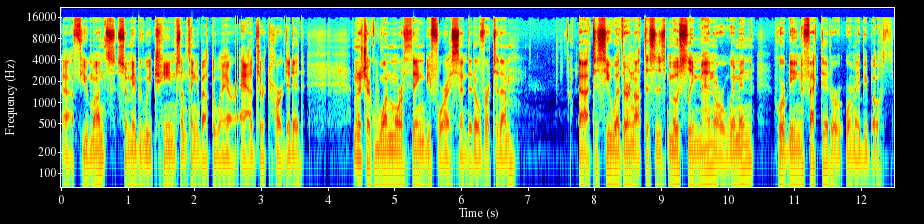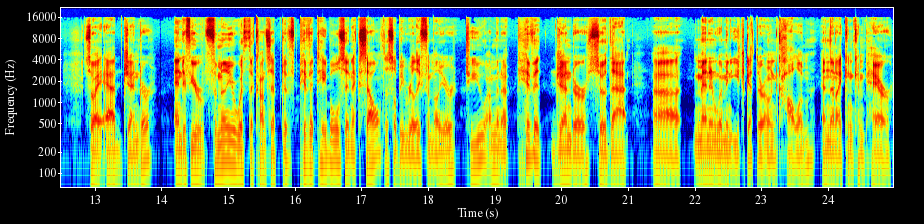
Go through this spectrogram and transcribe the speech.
uh, few months. So maybe we change something about the way our ads are targeted. I'm going to check one more thing before I send it over to them uh, to see whether or not this is mostly men or women who are being affected, or, or maybe both. So I add gender. And if you're familiar with the concept of pivot tables in Excel, this will be really familiar to you. I'm going to pivot gender so that uh, men and women each get their own column, and then I can compare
